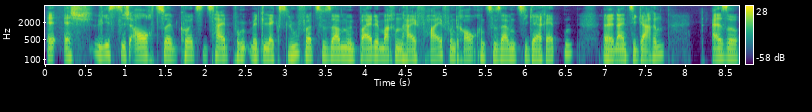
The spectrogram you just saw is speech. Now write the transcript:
er, er schließt sich auch zu einem kurzen Zeitpunkt mit Lex Luthor zusammen und beide machen High Five und rauchen zusammen Zigaretten, äh, nein, Zigarren. Also,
